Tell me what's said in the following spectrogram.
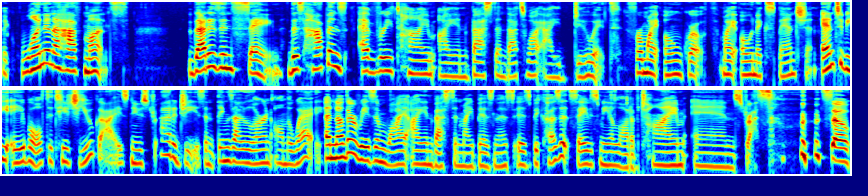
Like one and a half months. That is insane. This happens every time I invest, and that's why I do it for my own growth, my own expansion, and to be able to teach you guys new strategies and things I learn on the way. Another reason why I invest in my business is because it saves me a lot of time and stress. so,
